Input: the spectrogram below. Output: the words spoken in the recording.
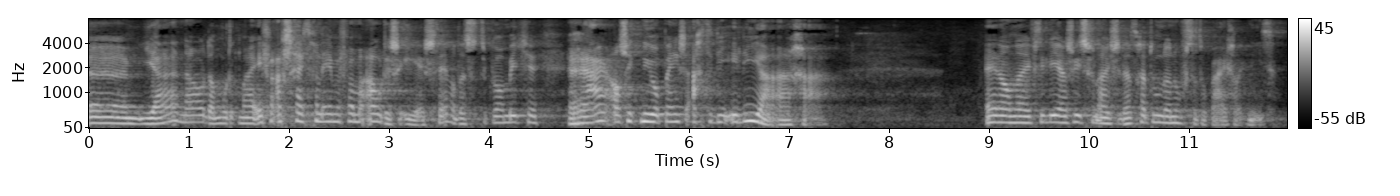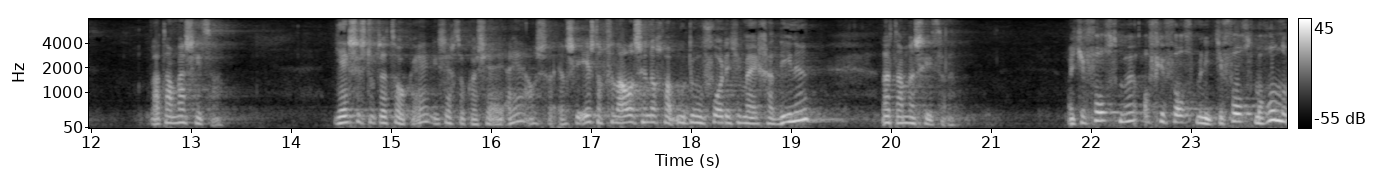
Uh, ja, nou, dan moet ik maar even afscheid gaan nemen van mijn ouders eerst. Hè? Want dat is natuurlijk wel een beetje raar als ik nu opeens achter die Elia aanga. En dan heeft Elia zoiets van, als je dat gaat doen, dan hoeft het ook eigenlijk niet. Laat dan maar zitten. Jezus doet dat ook, hè? Die zegt ook, als je, als, als je eerst nog van alles en nog wat moet doen voordat je mij gaat dienen, laat dan maar zitten. Want je volgt me of je volgt me niet. Je volgt me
